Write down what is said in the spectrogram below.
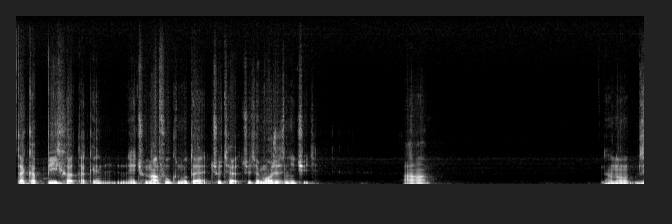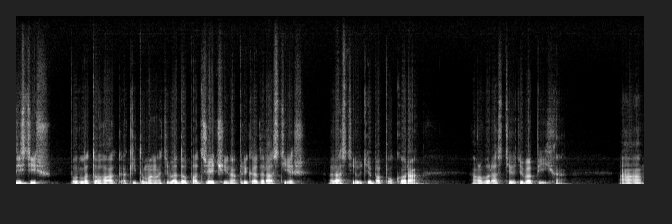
taká pícha, také niečo nafúknuté, čo ťa, čo ťa môže zničiť. A no, zistíš podľa toho, aký to má na teba dopad, že či napríklad rastieš, rastie u teba pokora, alebo rastie u teba pícha. A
